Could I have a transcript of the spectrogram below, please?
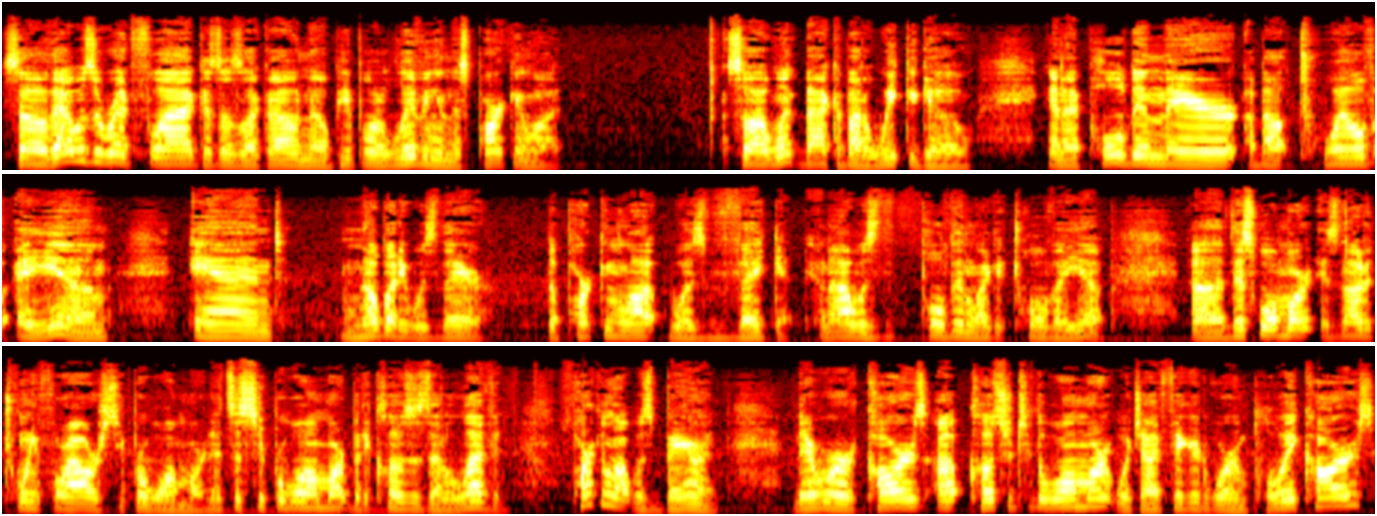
So that was a red flag because I was like, oh no, people are living in this parking lot. So I went back about a week ago and I pulled in there about 12 a.m. and nobody was there. The parking lot was vacant, and I was pulled in like at 12 a.m. Uh, this Walmart is not a 24-hour super Walmart. It's a super Walmart, but it closes at 11. Parking lot was barren. There were cars up closer to the Walmart, which I figured were employee cars.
